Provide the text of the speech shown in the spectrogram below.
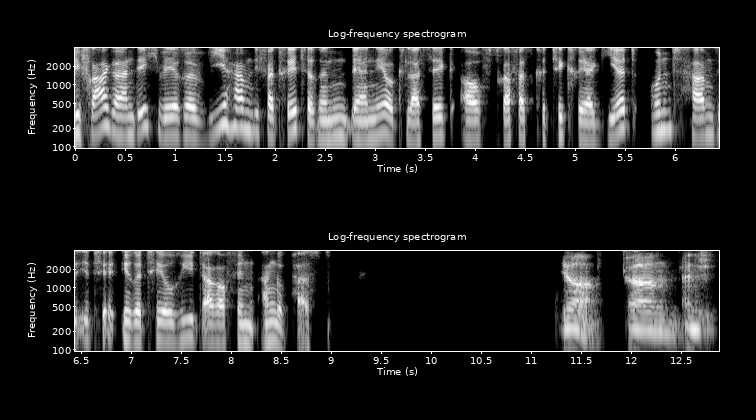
Die Frage an dich wäre, wie haben die Vertreterinnen der Neoklassik auf Sraffas Kritik reagiert und haben sie ihre Theorie daraufhin angepasst? Ja, ähm, eine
